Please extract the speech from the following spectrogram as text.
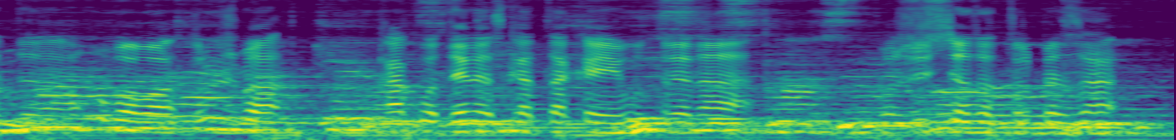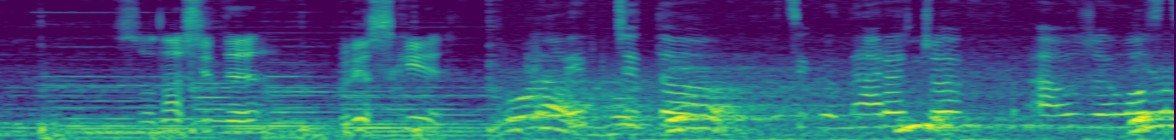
една убава дружба, како денеска, така и утре на Божичната трпеза со нашите блиски, Лепчето си го нарачав, а ожалости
